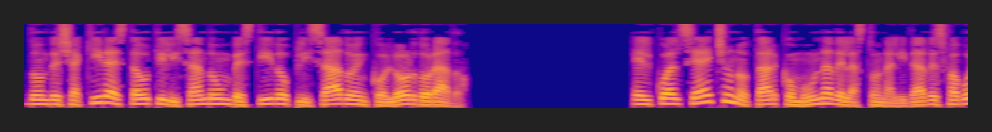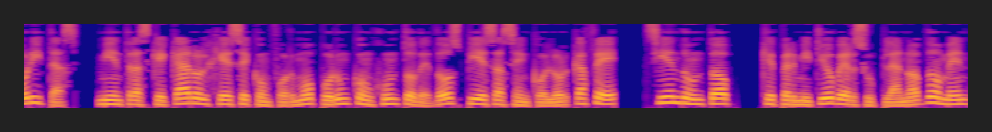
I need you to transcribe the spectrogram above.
donde Shakira está utilizando un vestido plisado en color dorado el cual se ha hecho notar como una de las tonalidades favoritas, mientras que Carol G se conformó por un conjunto de dos piezas en color café, siendo un top, que permitió ver su plano abdomen,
